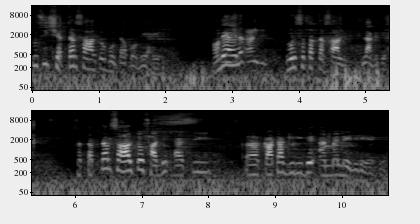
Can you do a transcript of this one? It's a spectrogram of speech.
ਤੁਸੀਂ 76 ਸਾਲ ਤੋਂ ਵੋਟਾਂ ਪਾਉਂਦੇ ਆਏ ਹੋ। ਪਾਉਂਦੇ ਆਏ ਨਾ? ਹਾਂਜੀ। ਹੁਣ 77 ਸਾਲ ਲੱਗ ਗਿਆ 77 ਸਾਲ ਤੋਂ ਸਾਡੀ ਐਸੀ ਕਾਟਾਗਿਰੀ ਦੇ ਐਮਐਲਏ ਜਿਹੜੇ ਹੈਗੇ ਆ,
